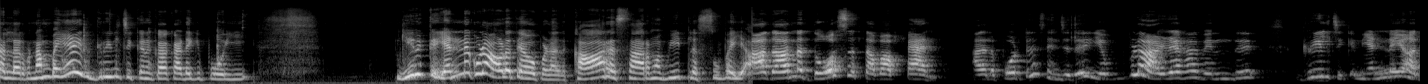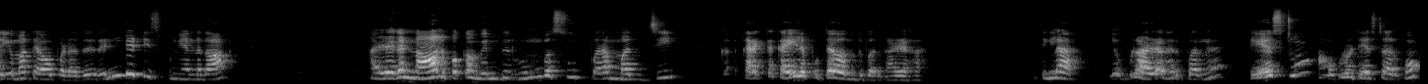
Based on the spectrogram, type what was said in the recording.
நல்லாயிருக்கும் நம்ம ஏன் இது கிரில் சிக்கனுக்காக கடைக்கு போய் இருக்கு? எண்ணெய் கூட அவ்வளோ தேவைப்படாது. கார சாரமாக வீட்டில் சுவை சாதாரண தோசை தவா பேன். போட்டு செஞ்சது. எவ்வளோ அழகாக வெந்து கிரில் சிக்கன் எண்ணெயும் அதிகமாக தேவைப்படாது. ரெண்டு டீஸ்பூன் எண்ணெய் தான். அழகாக நாலு பக்கம் வெந்து ரொம்ப சூப்பராக மஜ்ஜி. கரெக்டாக கையில் புட்டா வந்துட்டு பாருங்க அழகாக பார்த்தீங்களா எவ்வளோ அழகாக இருப்பாருங்க டேஸ்ட்டும் அவ்வளோ டேஸ்ட்டாக இருக்கும்.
